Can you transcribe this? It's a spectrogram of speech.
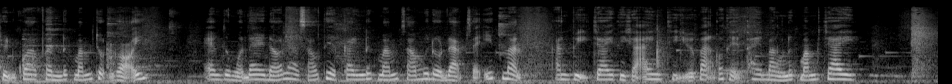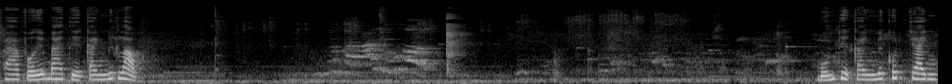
Chuyển qua phần nước mắm trộn gỏi. Em dùng ở đây đó là 6 thìa canh nước mắm 60 độ đạm sẽ ít mặn. Ăn vị chay thì các anh chị với bạn có thể thay bằng nước mắm chay. Pha với 3 thìa canh nước lọc. Bốn thìa canh nước cốt chanh.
